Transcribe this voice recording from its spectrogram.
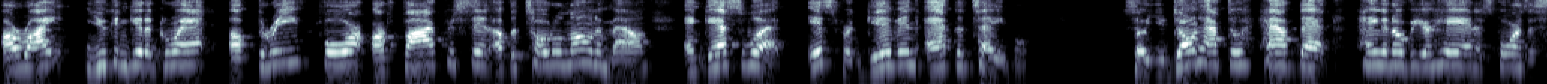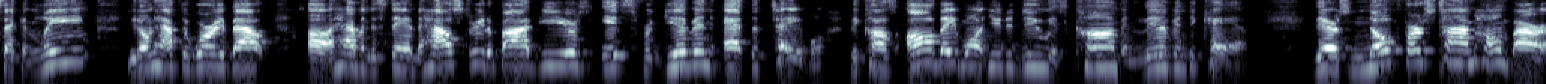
All right, you can get a grant of three, four, or 5% of the total loan amount. And guess what? It's forgiven at the table. So you don't have to have that hanging over your head as far as a second lien. You don't have to worry about uh, having to stay in the house three to five years. It's forgiven at the table because all they want you to do is come and live in DeKalb. There's no first time homebuyer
